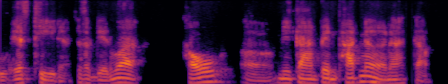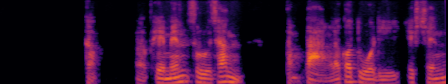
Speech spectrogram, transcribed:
UST เนี่ยจะสังเกตว่าเขามีการเป็นพาร์ทเนอร์นะกับกับ payment solution ต่างๆ แล้วก็ตัวดี exchange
